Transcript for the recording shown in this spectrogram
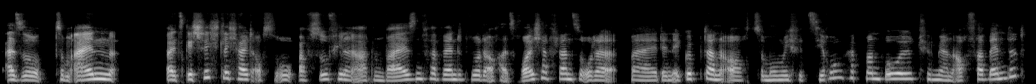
Also zum einen weil es geschichtlich halt auch so auf so vielen Art und Weisen verwendet wurde, auch als Räucherpflanze oder bei den Ägyptern auch zur Mumifizierung hat man wohl Thymian auch verwendet.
